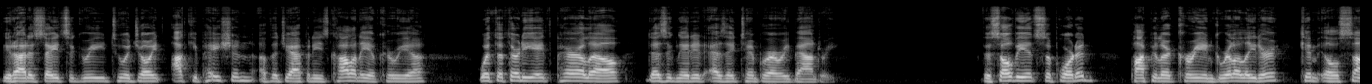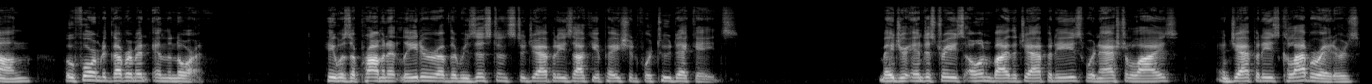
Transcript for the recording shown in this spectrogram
The United States agreed to a joint occupation of the Japanese colony of Korea with the 38th parallel designated as a temporary boundary. The Soviets supported popular Korean guerrilla leader Kim Il sung, who formed a government in the north. He was a prominent leader of the resistance to Japanese occupation for two decades. Major industries owned by the Japanese were nationalized, and Japanese collaborators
